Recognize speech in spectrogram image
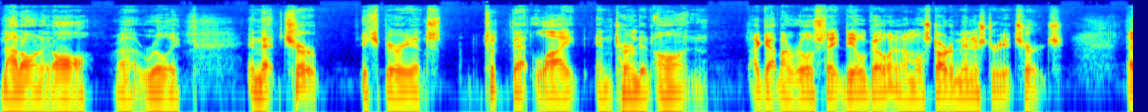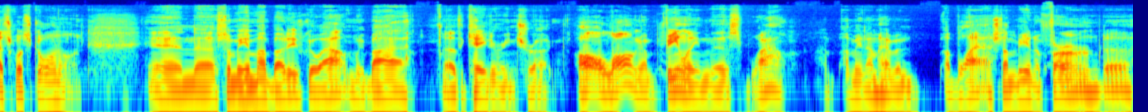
not on at all, uh, really. And that chirp experience took that light and turned it on. I got my real estate deal going, and I'm going to start a ministry at church. That's what's going on. And uh, so me and my buddies go out and we buy uh, the catering truck. All along, I'm feeling this wow. I mean, I'm having a blast. I'm being affirmed uh,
